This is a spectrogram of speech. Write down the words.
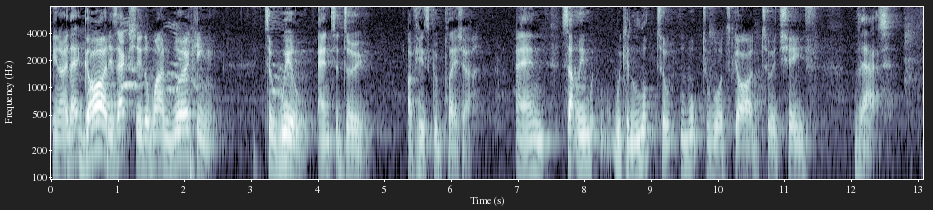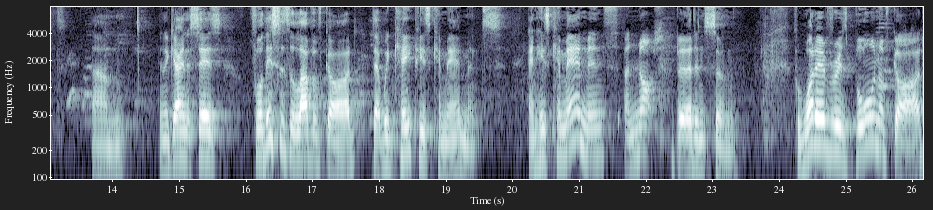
You know, that God is actually the one working to will and to do of his good pleasure. And something we can look, to, look towards God to achieve that. Um, and again, it says, For this is the love of God, that we keep his commandments. And his commandments are not burdensome. For whatever is born of God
